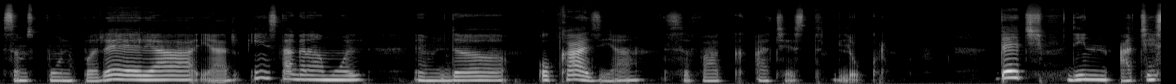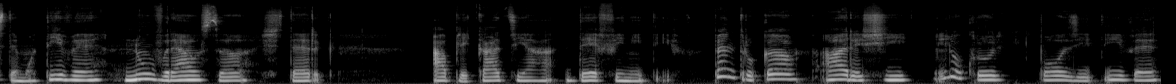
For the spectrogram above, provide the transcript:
să-mi spun părerea, iar Instagramul îmi dă ocazia să fac acest lucru. Deci, din aceste motive, nu vreau să șterg aplicația definitiv, pentru că are și lucruri pozitive,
